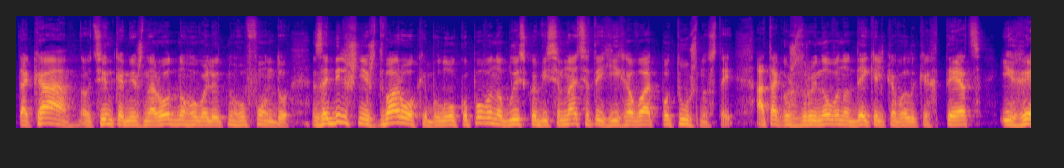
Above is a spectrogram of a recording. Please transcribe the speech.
Така оцінка міжнародного валютного фонду. За більш ніж два роки було окуповано близько 18 гігават потужностей, а також зруйновано декілька великих ТЕЦ і ГЕС.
